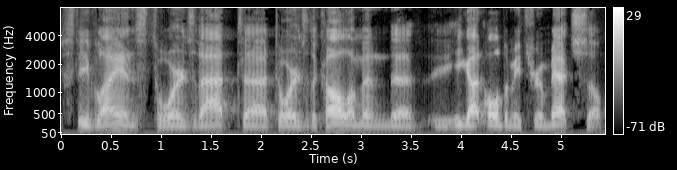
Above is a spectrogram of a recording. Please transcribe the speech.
Steve Lyons towards that uh, towards the column, and uh, he got hold of me through Mitch, so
